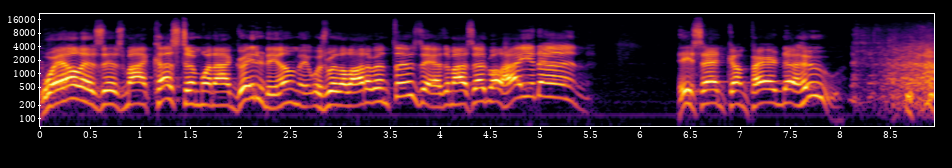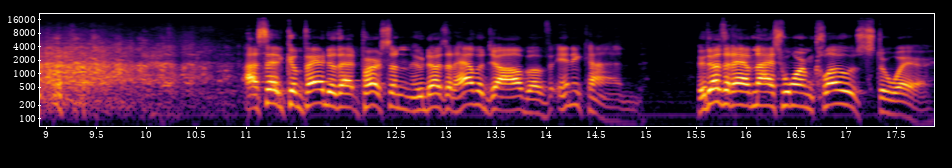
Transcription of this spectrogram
Well, as is my custom when I greeted him, it was with a lot of enthusiasm. I said, "Well, how you done? He said, "Compared to who?" I said, "Compared to that person who doesn't have a job of any kind, who doesn't have nice warm clothes to wear,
